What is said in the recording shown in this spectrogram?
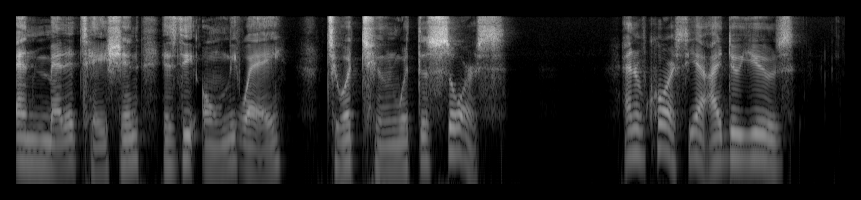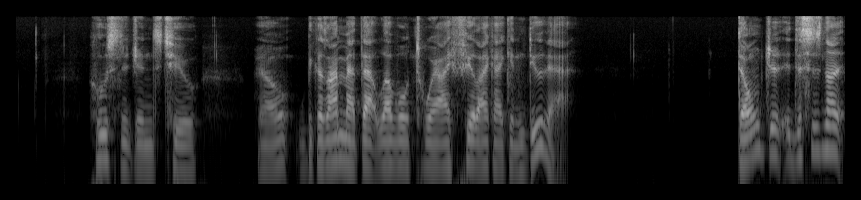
And meditation is the only way to attune with the source. And of course, yeah, I do use hallucinogens to, you know, because I'm at that level to where I feel like I can do that. Don't just, this is not,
